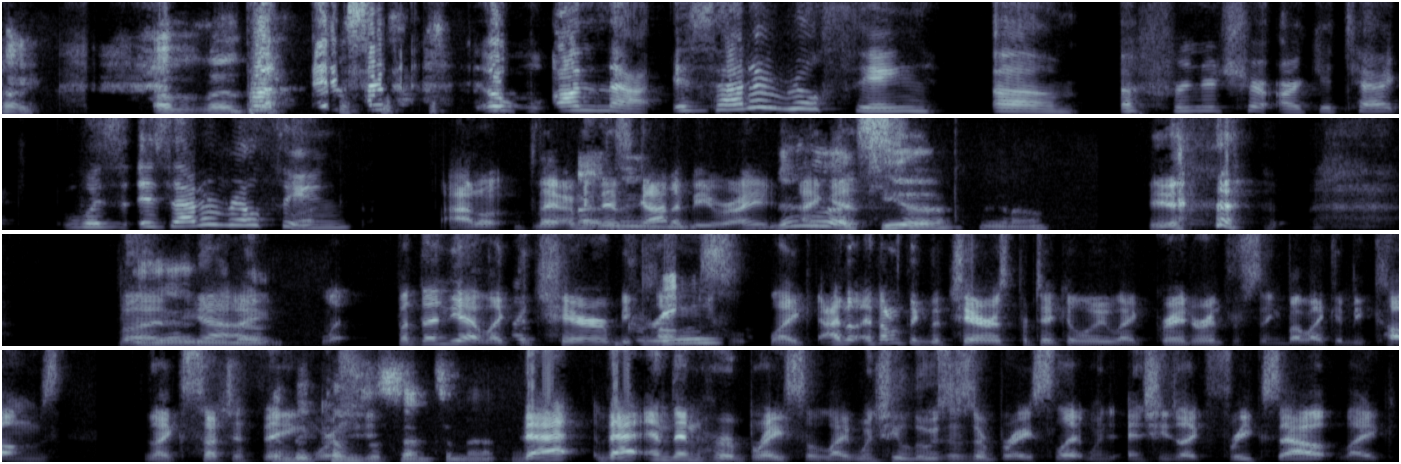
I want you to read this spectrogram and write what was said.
like, but, but is that, oh, on that is that a real thing um a furniture architect was is that a real thing i don't i mean I there's gotta be right yeah, i guess IKEA, you know. Yeah. but Yeah, yeah, you know. li- but then yeah, like the Like, chair green- becomes like I don't I don't think the chair is particularly like great or interesting, but like it becomes like such a thing It where becomes she, a sentiment. that that and then her bracelet like when she loses her bracelet when, and she like freaks out like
